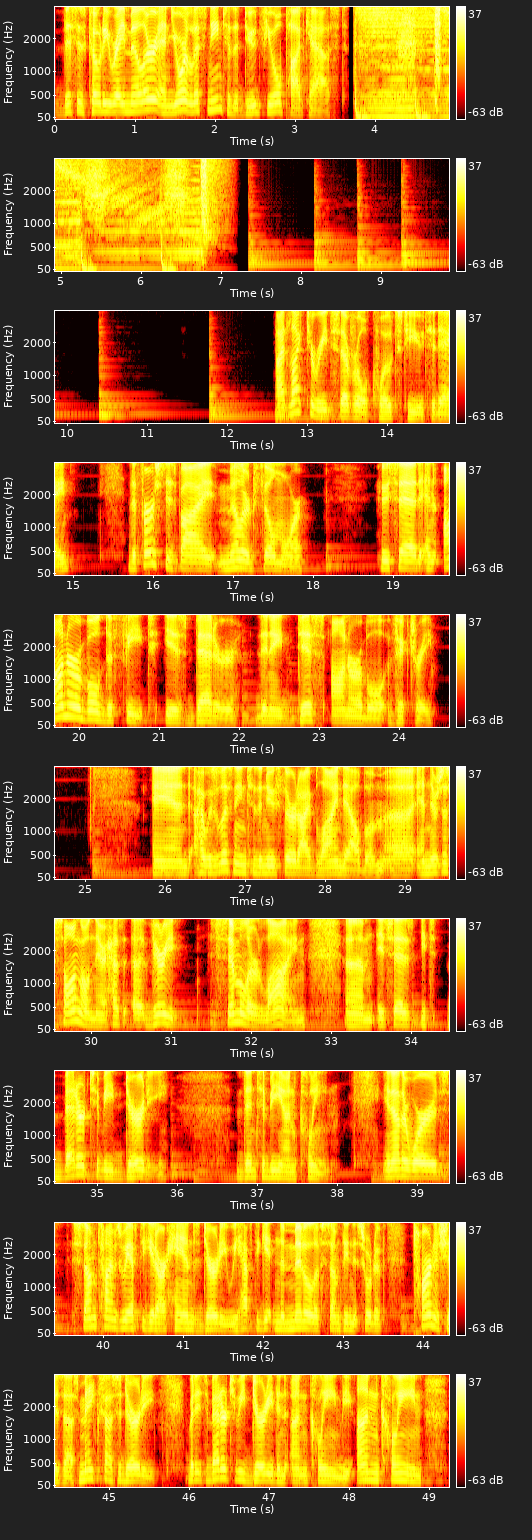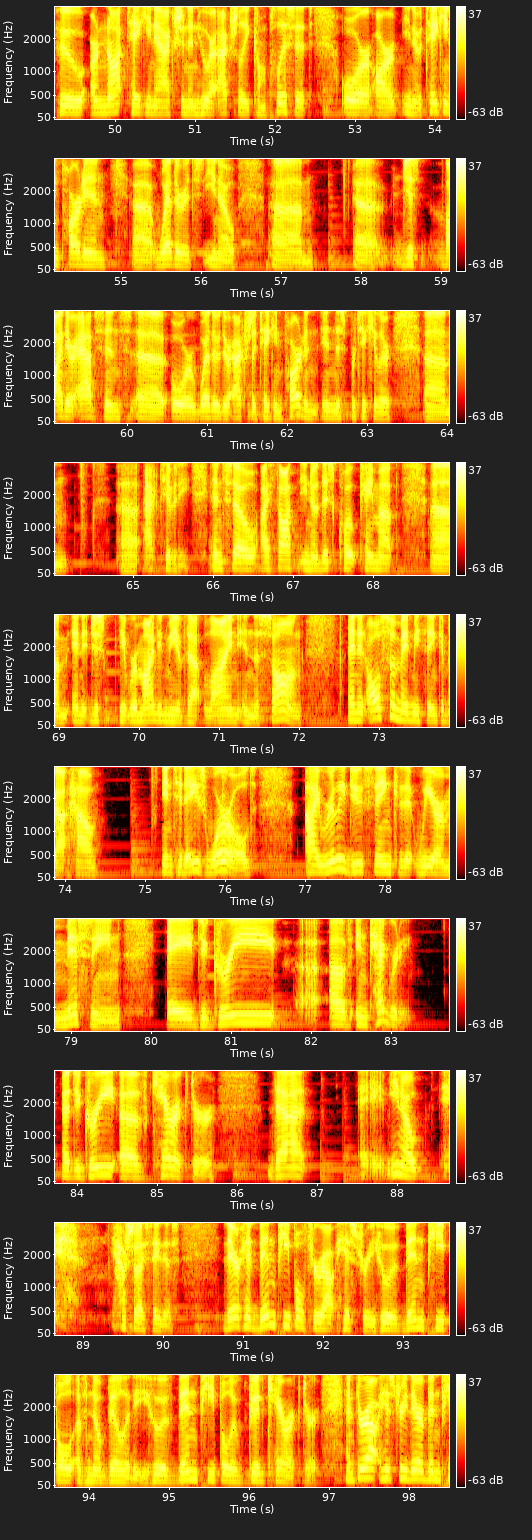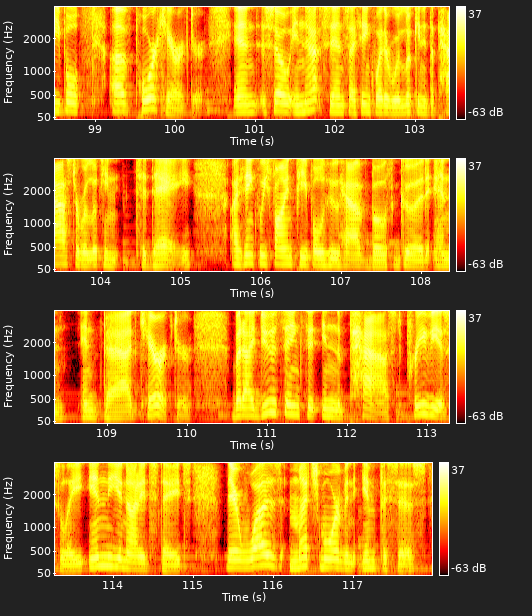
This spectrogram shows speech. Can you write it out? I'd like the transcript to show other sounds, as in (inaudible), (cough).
This is Cody Ray Miller, and you're listening to the Dude Fuel Podcast. I'd like to read several quotes to you today. The first is by Millard Fillmore, who said, An honorable defeat is better than a dishonorable victory. And I was listening to the new Third Eye Blind album, uh, and there's a song on there has a very similar line. Um, it says, It's better to be dirty than to be unclean. In other words, sometimes we have to get our hands dirty. We have to get in the middle of something that sort of tarnishes us, makes us dirty. But it's better to be dirty than unclean. The unclean who are not taking action and who are actually complicit or are, you know, taking part in, uh, whether it's, you know, um, uh, just by their absence uh, or whether they're actually taking part in, in this particular um, uh, activity. And so I thought, you know, this quote came up, um, and it just it reminded me of that line in the song, and it also made me think about how in today's world, I really do think that we are missing a degree uh, of integrity, a degree of character that, eh, you know, (sighs) how should I say this? There have been people throughout history who have been people of nobility, who have been people of good character. And throughout history, there have been people of poor character. And so, in that sense, I think whether we're looking at the past or we're looking today, I think we find people who have both good and and bad character. But I do think that in the past, previously in the United States, there was much more of an emphasis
